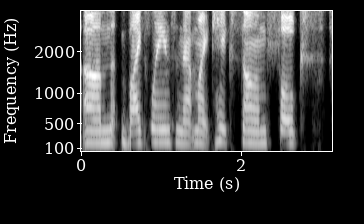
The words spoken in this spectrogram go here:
um, bike lanes, and that might take some folks,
